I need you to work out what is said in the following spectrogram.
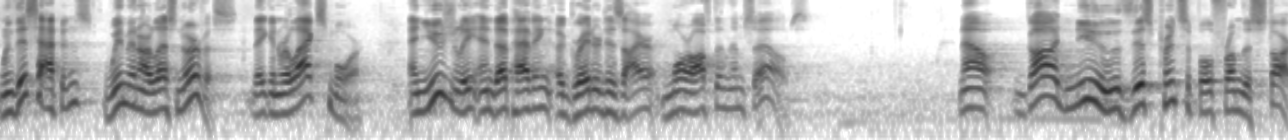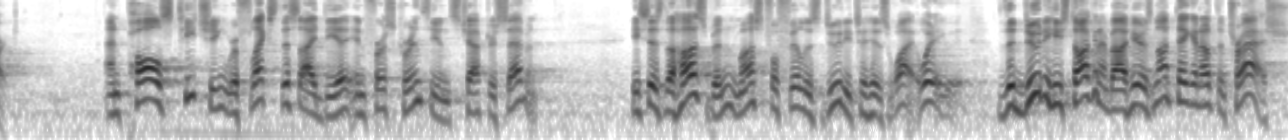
When this happens, women are less nervous. They can relax more and usually end up having a greater desire more often themselves. Now, God knew this principle from the start. And Paul's teaching reflects this idea in 1 Corinthians chapter 7. He says the husband must fulfill his duty to his wife. The duty he's talking about here is not taking out the trash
